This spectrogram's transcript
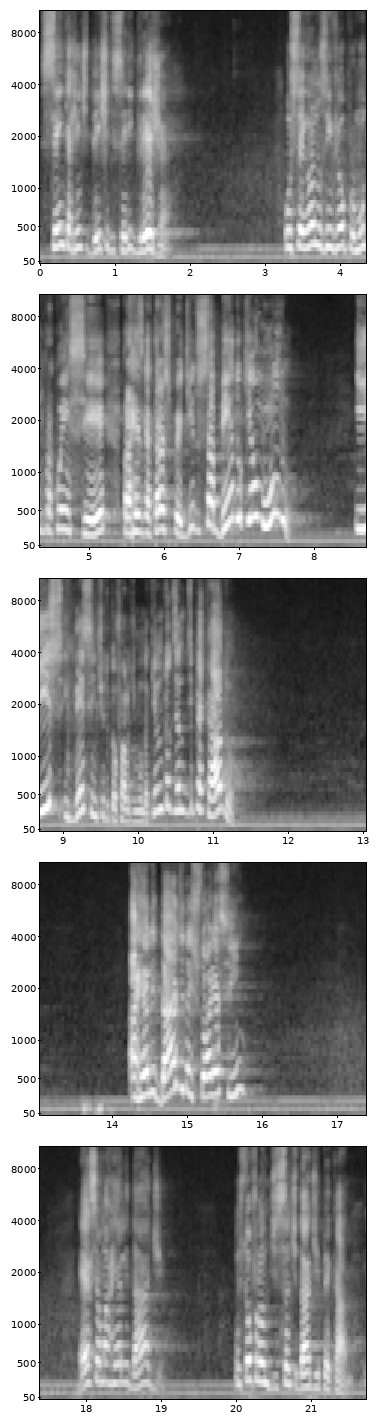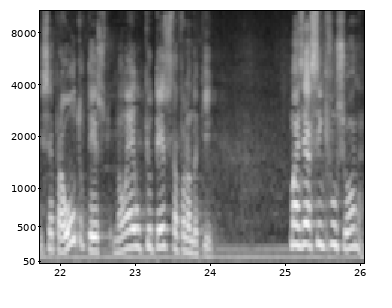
sem que a gente deixe de ser igreja. O Senhor nos enviou para o mundo para conhecer, para resgatar os perdidos, sabendo o que é o mundo. E isso, e nesse sentido que eu falo de mundo aqui, não estou dizendo de pecado. A realidade da história é assim. Essa é uma realidade. Não estou falando de santidade e pecado. Isso é para outro texto, não é o que o texto está falando aqui. Mas é assim que funciona.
